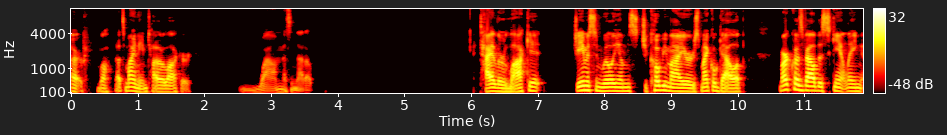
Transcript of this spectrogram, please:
or, well, that's my name, Tyler Locker. Wow, I'm messing that up. Tyler Lockett, Jameson Williams, Jakobi Meyers, Michael Gallup, Marquez Valdes Scantling,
